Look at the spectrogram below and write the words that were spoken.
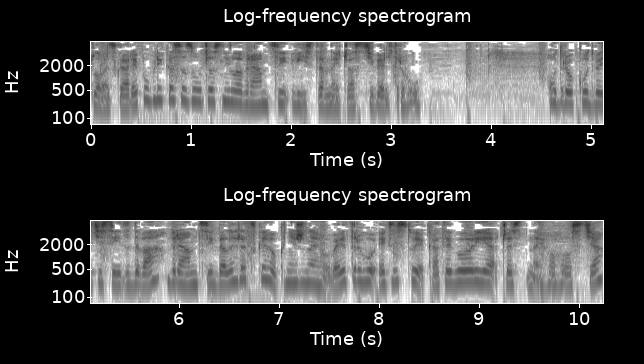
Slovenská republika sa zúčastnila v rámci výstavnej časti veľtrhu. Od roku 2002 v rámci Belehradského knižného veľtrhu existuje kategória čestného hostia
